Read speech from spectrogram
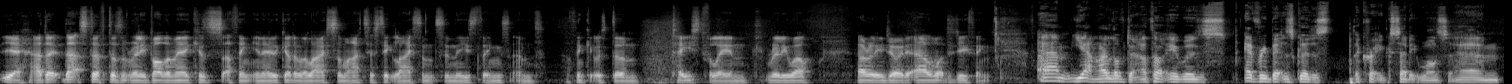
yeah, I don't. That stuff doesn't really bother me because I think you know they've got to allow some artistic license in these things, and I think it was done tastefully and really well. I really enjoyed it. Al, what did you think? Um, yeah, I loved it. I thought it was every bit as good as the critics said it was. Um,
